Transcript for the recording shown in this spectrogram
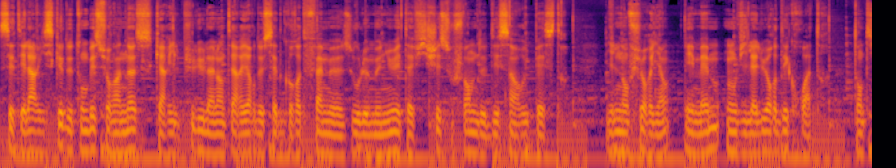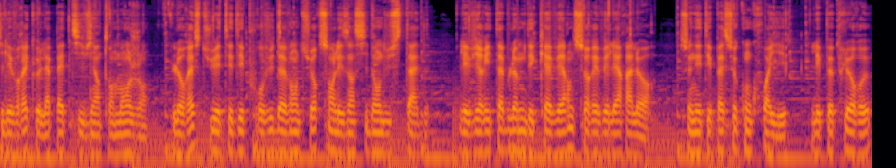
C'était là risqué de tomber sur un os car il pullule à l'intérieur de cette grotte fameuse où le menu est affiché sous forme de dessin rupestre. Il n'en fut rien, et même on vit l'allure décroître, tant il est vrai que l'apathie vient en mangeant. Le reste eût été dépourvu d'aventure sans les incidents du stade. Les véritables hommes des cavernes se révélèrent alors. Ce n'étaient pas ceux qu'on croyait, les peuples heureux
